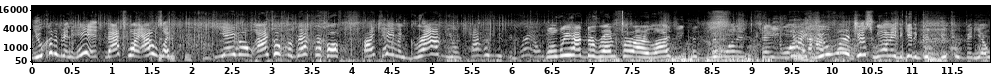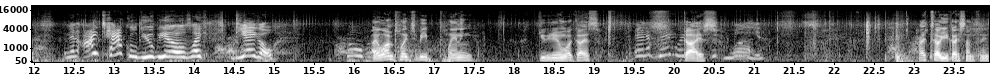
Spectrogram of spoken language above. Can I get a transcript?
you could have been hit. That's why I was like, Diego, I took my backpack off. I came and grabbed you and tackled you to the ground. Well, we had to run for our lives because you wanted to say you wanted Yeah, to you have were just wanted to get a good YouTube video, and then I tackled you because I was like, Diego. So, I want play to be planning. You know what, guys? and if they were Guys, me, I tell you guys something.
